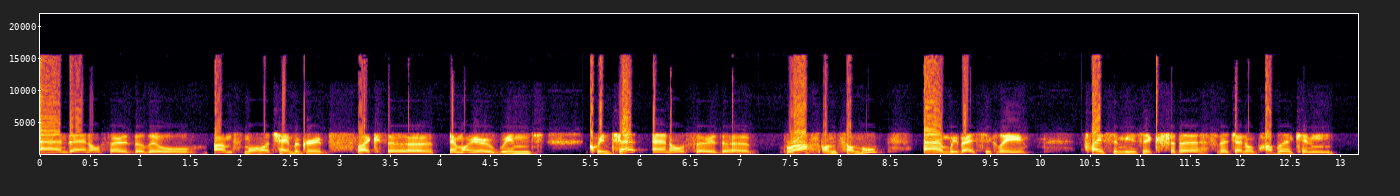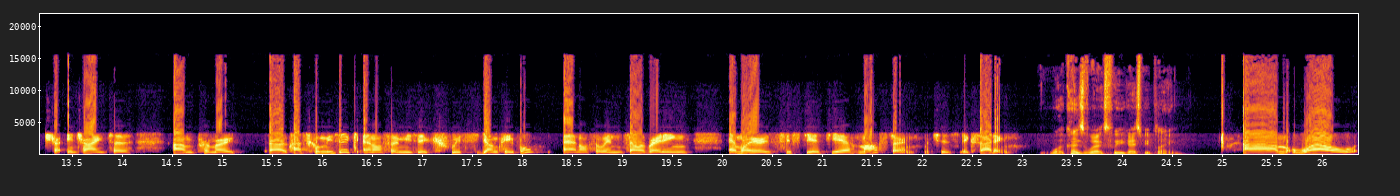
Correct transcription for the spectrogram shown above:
and then also the little um, smaller chamber groups like the MYO Wind Quintet and also the brass ensemble. And we basically play some music for the for the general public and tr- in trying to um, promote uh, classical music and also music with young people, and also in celebrating MYO's 50th year milestone, which is exciting. What kinds of works will you guys be playing? Um, well,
